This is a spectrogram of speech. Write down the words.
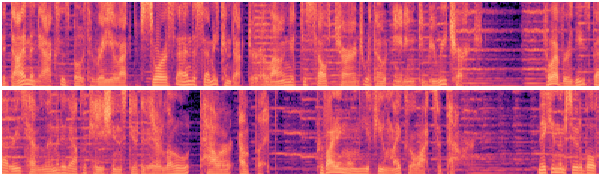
The diamond acts as both a radioactive source and a semiconductor, allowing it to self charge without needing to be recharged. However, these batteries have limited applications due to their low power output, providing only a few microwatts of power, making them suitable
